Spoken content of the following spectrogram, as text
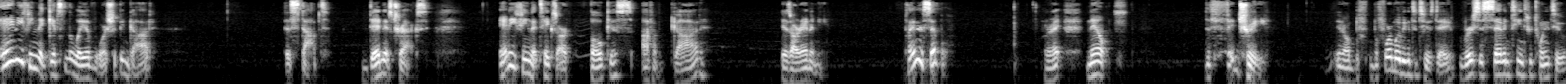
anything that gets in the way of worshiping God is stopped, dead in its tracks. Anything that takes our focus off of God is our enemy. Plain and simple. All right. Now, the fig tree, you know, before moving into Tuesday, verses 17 through 22,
